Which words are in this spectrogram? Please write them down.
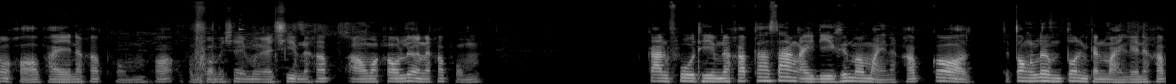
ก็ขออภัยนะครับ ผมเพราะผมก็ไม่ใช่มืออาชีพนะครับ เอามาเข้าเรื่องนะครับ ผม การฟูลทีมนะครับ ถ้าสร้าง ID ขึ้นมาใหม่นะครับ ก็จะต้องเริ่มต้นกันใหม่เลยนะครับ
